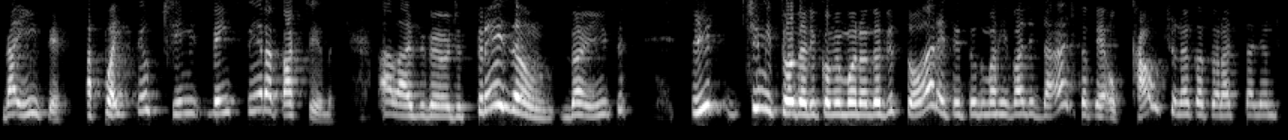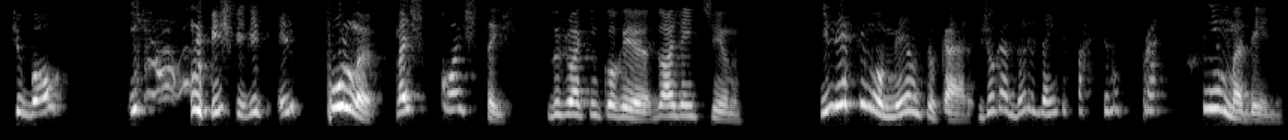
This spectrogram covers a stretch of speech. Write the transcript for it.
da Inter, após seu time vencer a partida. A Lazio ganhou de 3 a 1 da Inter e o time todo ali comemorando a vitória, e tem toda uma rivalidade, o Calcio, né, campeonato italiano de futebol. E o Luiz Felipe, ele pula nas costas do Joaquim Correa, do argentino. E nesse momento, cara, jogadores da Inter partiram para cima dele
